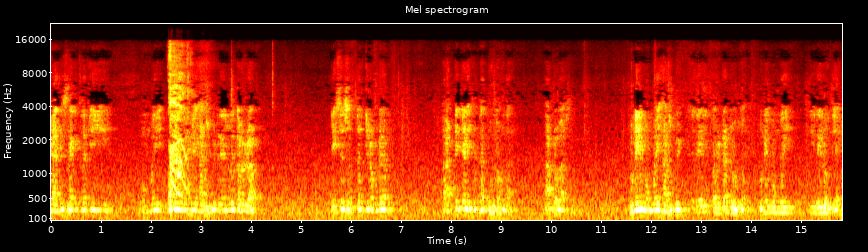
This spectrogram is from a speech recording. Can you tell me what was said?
मी आधीच सांगितलं की Mumbai Mumbai high speed railway corridor एकशे सत्तर किलोमीटर अठ्ठेचाळीस हजार पूर्ण होणार हा प्रवास. Pune, Mumbai high speed rail corridor होतो पुणे, मुंबई ही रेल होती आहे.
